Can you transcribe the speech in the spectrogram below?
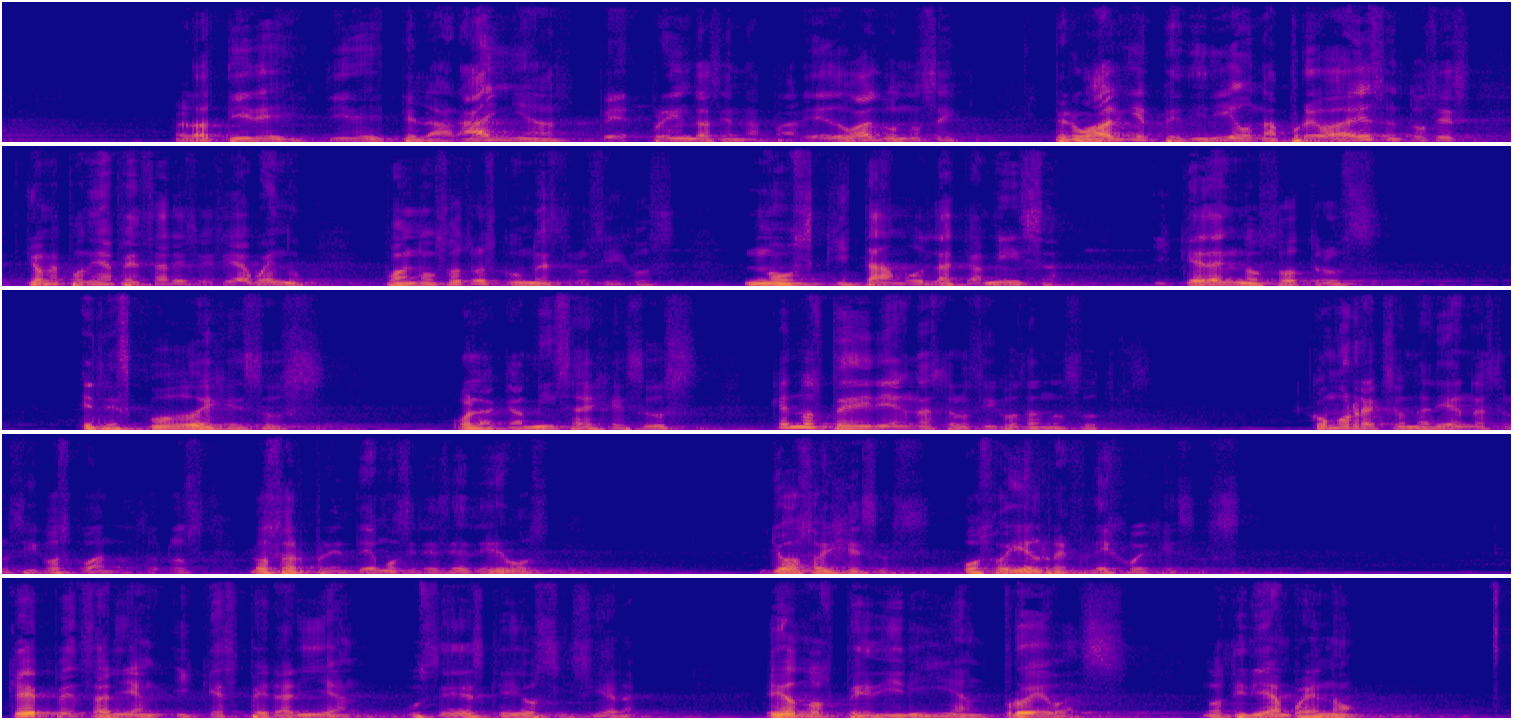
¿Verdad? Tire, tire telarañas, prendas en la pared o algo, no sé. Pero alguien pediría una prueba de eso. Entonces, yo me ponía a pensar eso y decía, bueno, cuando nosotros con nuestros hijos nos quitamos la camisa y queda en nosotros el escudo de Jesús o la camisa de Jesús, ¿qué nos pedirían nuestros hijos a nosotros? ¿Cómo reaccionarían nuestros hijos cuando nosotros los sorprendemos y les decimos, yo soy Jesús o soy el reflejo de Jesús? ¿Qué pensarían y qué esperarían ustedes que ellos hicieran? Ellos nos pedirían pruebas, nos dirían, bueno,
